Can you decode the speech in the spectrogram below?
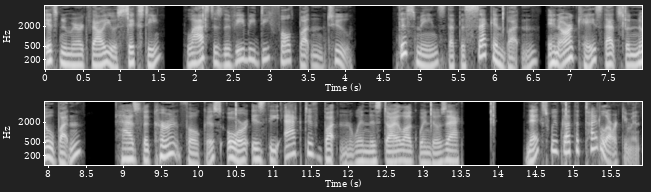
Its numeric value is 60. Last is the VB default button 2. This means that the second button, in our case that's the no button, has the current focus or is the active button when this dialog window is active. Next, we've got the title argument.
